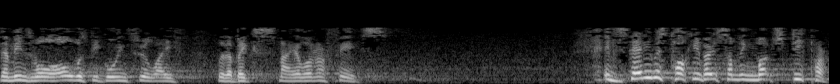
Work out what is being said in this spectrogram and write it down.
That means we'll always be going through life with a big smile on her face. Instead, he was talking about something much deeper.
